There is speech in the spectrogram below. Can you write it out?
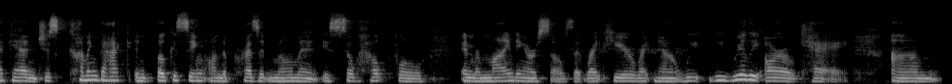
again, just coming back and focusing on the present moment is so helpful in reminding ourselves that right here, right now, we, we really are okay. Um,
